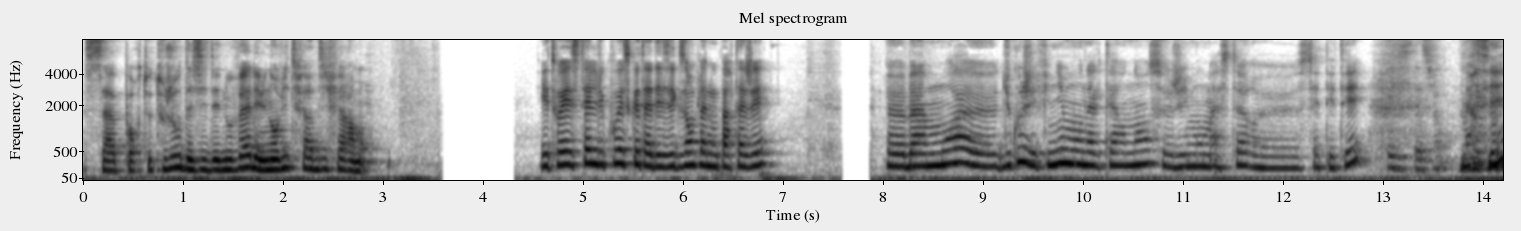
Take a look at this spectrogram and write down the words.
ça apporte toujours des idées nouvelles et une envie de faire différemment. Et toi Estelle, du coup, est-ce que tu as des exemples à nous partager? Euh, bah, moi, euh, du coup, j'ai fini mon alternance, j'ai eu mon master euh, cet été. Félicitations. Merci.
